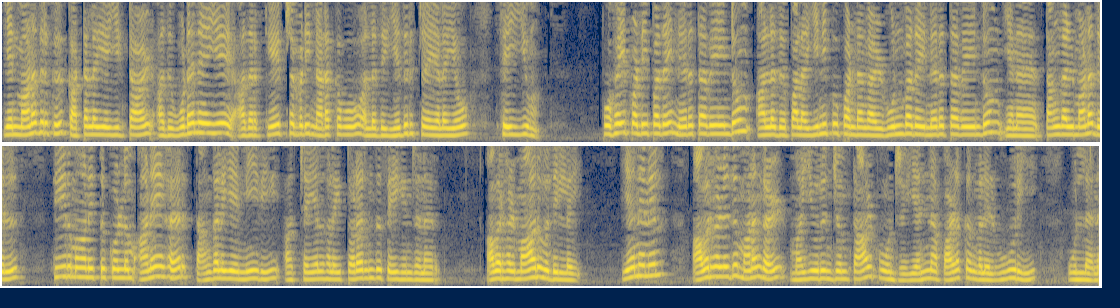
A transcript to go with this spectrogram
என் மனதிற்கு கட்டளையை இட்டால் அது உடனேயே அதற்கேற்றபடி நடக்கவோ அல்லது எதிர்ச்செயலையோ செய்யும். புகைப்பிடிப்பதை நிறுத்த வேண்டும் அல்லது பல இனிப்பு பண்டங்கள் உண்பதை நிறுத்த வேண்டும் என தங்கள் மனதில் தீர்மானித்துக் கொள்ளும் அநேகர் தங்களையே மீறி அச்செயல்களை தொடர்ந்து செய்கின்றனர். அவர்கள் மாறுவதில்லை. ஏனெனில் அவர்களது மனங்கள் மையுறிஞ்சும் தாழ் போன்று என்ன பழக்கங்களில் ஊறி உள்ளன.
